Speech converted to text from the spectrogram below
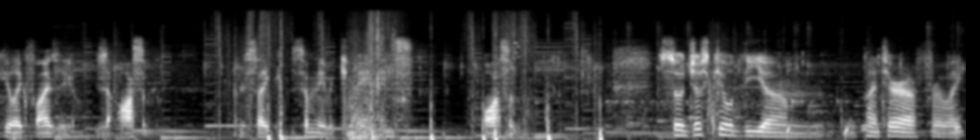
he like flies with you. Is awesome. There's like so many companions. Awesome. So just killed the um, Plantera for like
